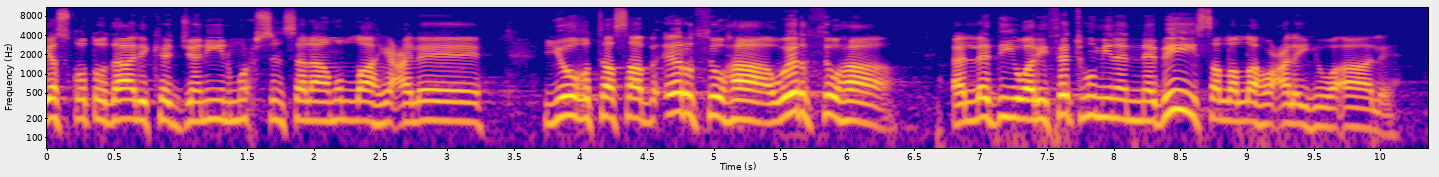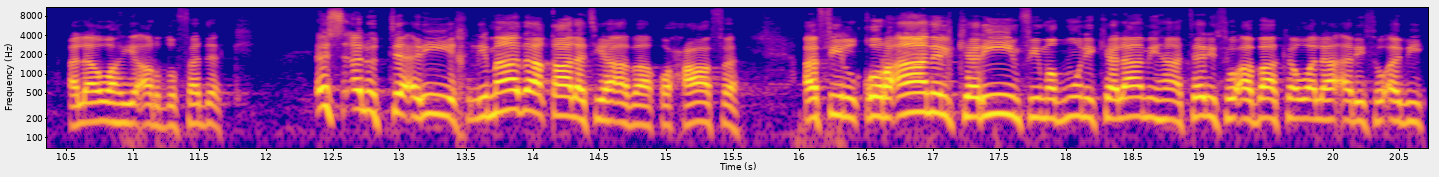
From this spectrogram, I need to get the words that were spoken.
يسقط ذلك الجنين محسن سلام الله عليه يغتصب إرثها ورثها الذي ورثته من النبي صلى الله عليه وآله. ألا وهي أرض فدك؟ اسألوا التأريخ لماذا قالت يا أبا قحافة؟ أفي القرآن الكريم في مضمون كلامها ترث أباك ولا أرث أبي؟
